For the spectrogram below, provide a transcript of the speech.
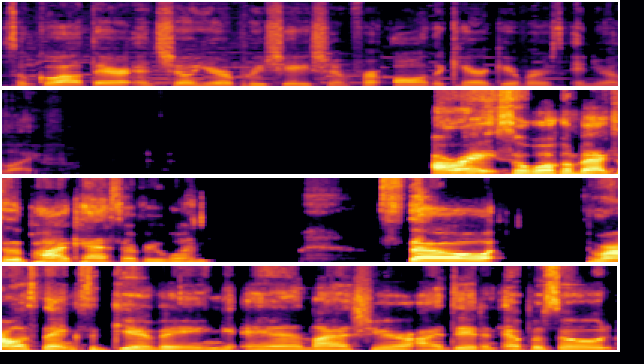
So go out there and show your appreciation for all the caregivers in your life. All right, so welcome back to the podcast, everyone. So tomorrow is Thanksgiving, and last year I did an episode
